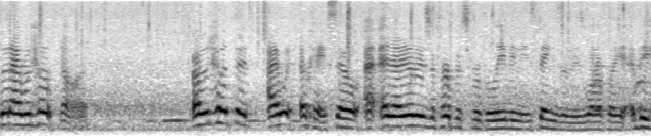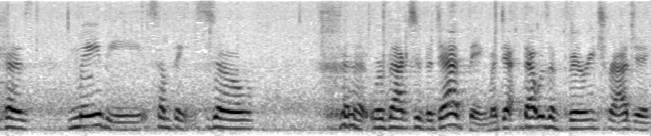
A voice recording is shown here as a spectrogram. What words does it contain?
but I would hope not. I would hope that I would. Okay, so and I know there's a purpose for believing these things and these wonderful because maybe something. So we're back to the dad thing. My dad. That was a very tragic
